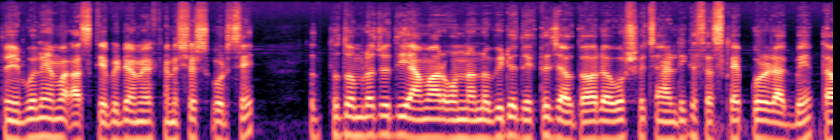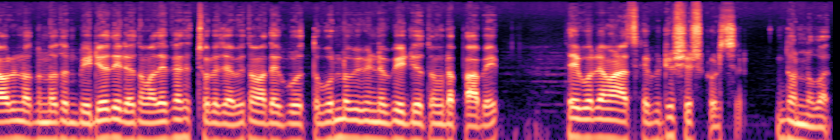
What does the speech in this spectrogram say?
তো এই বলে আমার আজকে ভিডিও আমি এখানে শেষ করছি। তো- তোমরা যদি আমার অন্যান্য ভিডিও দেখতে চাও, তাহলে অবশ্যই চ্যানেলটিকে সাবস্ক্রাইব করে রাখবে। তাহলে নতুন নতুন ভিডিও দিলে তোমাদের কাছে চলে যাবে, তোমাদের গুরুত্বপূর্ণ বিভিন্ন ভিডিও তোমরা পাবে। তাই বলে আমার আজকের ভিডিও শেষ করছি। ধন্যবাদ।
